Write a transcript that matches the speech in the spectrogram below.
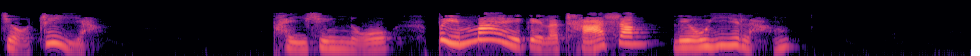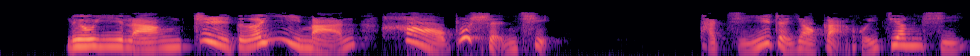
就这样，裴兴奴被卖给了茶商刘一郎。刘一郎志得意满，好不神气。他急着要赶回江西，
